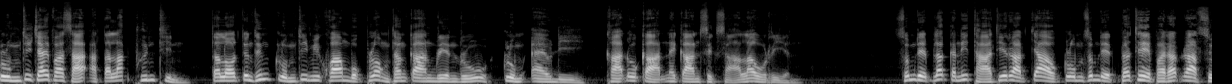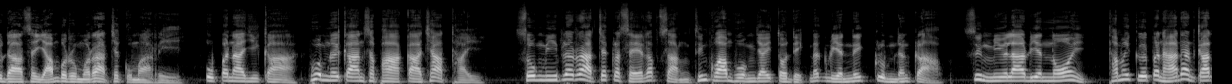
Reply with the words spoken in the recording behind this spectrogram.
กลุ่มที่ใช้ภาษาอัตลักษณ์พื้นถิ่น ตลอดจนถึงกลุ่มที่มีความบกพร่องทางการเรียนรู้ กลุ่ม LD ขาดโอกาสในการศึกษาเล่าเรียน สมเด็จพระกนิษฐาธิราชเจ้ากรมสมเด็จพระเทพรัตนราชสุดาสยามบรมราชกุมารี อุปนายิกา ผู้อำนวยการสภากาชาติไทย ทรงมีพระราชกระแสรับสั่งถึงความห่วงใยต่อเด็กนักเรียนในกลุ่มดังกล่าว ซึ่งมีเวลาเรียนน้อยทำให้เกิดปัญหาด้านการ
